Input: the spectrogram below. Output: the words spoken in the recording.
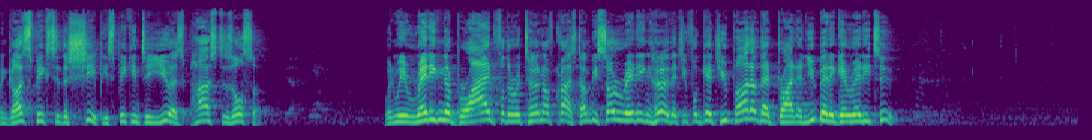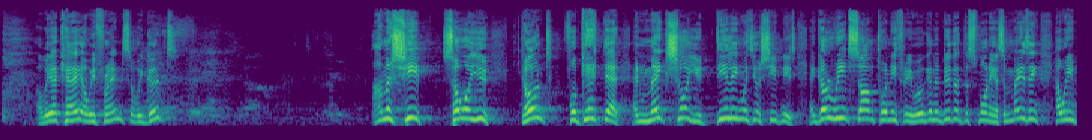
When God speaks to the sheep, He's speaking to you as pastors also. When we're readying the bride for the return of Christ, don't be so readying her that you forget you're part of that bride and you better get ready too. Are we okay? Are we friends? Are we good? I'm a sheep. So are you. Don't forget that and make sure you're dealing with your sheep needs. And go read Psalm 23. We are going to do that this morning. It's amazing how we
